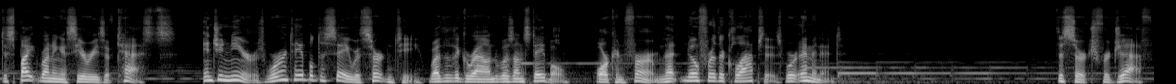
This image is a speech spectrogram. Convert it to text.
Despite running a series of tests, engineers weren't able to say with certainty whether the ground was unstable or confirm that no further collapses were imminent. The search for Jeff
